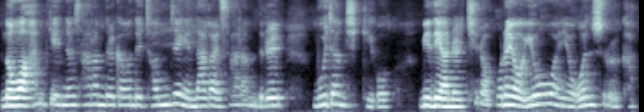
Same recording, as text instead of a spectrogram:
너와 함께 있는 사람들 가운데 전쟁에 나갈 사람들을 무장시키고 미디안을 치러 보내어 여호와의 원수를 갚되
